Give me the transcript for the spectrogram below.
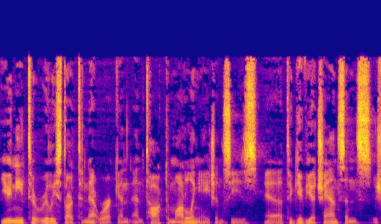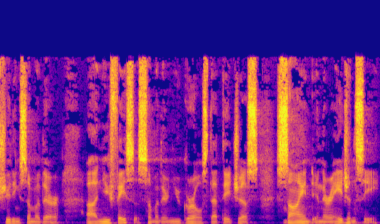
you need to really start to network and, and talk to modeling agencies uh, to give you a chance in s- shooting some of their uh, new faces, some of their new girls that they just signed in their agency,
